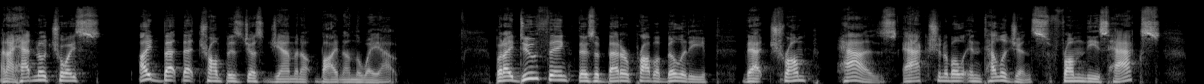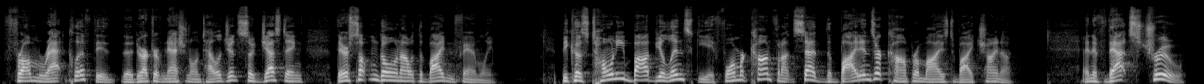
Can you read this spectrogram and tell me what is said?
and I had no choice, I'd bet that Trump is just jamming up Biden on the way out. But I do think there's a better probability that Trump has actionable intelligence from these hacks from Ratcliffe, the, the director of national intelligence, suggesting there's something going on with the Biden family. Because Tony Bobulinski, a former confidant, said the Bidens are compromised by China. And if that's true,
